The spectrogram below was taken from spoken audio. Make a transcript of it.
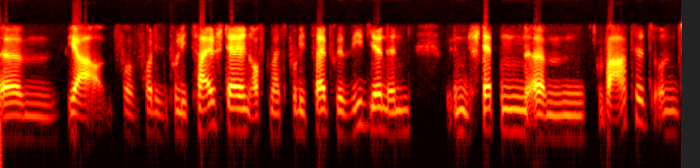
ähm, ja, vor, vor diesen Polizeistellen, oftmals Polizeipräsidien in, in Städten ähm, wartet und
